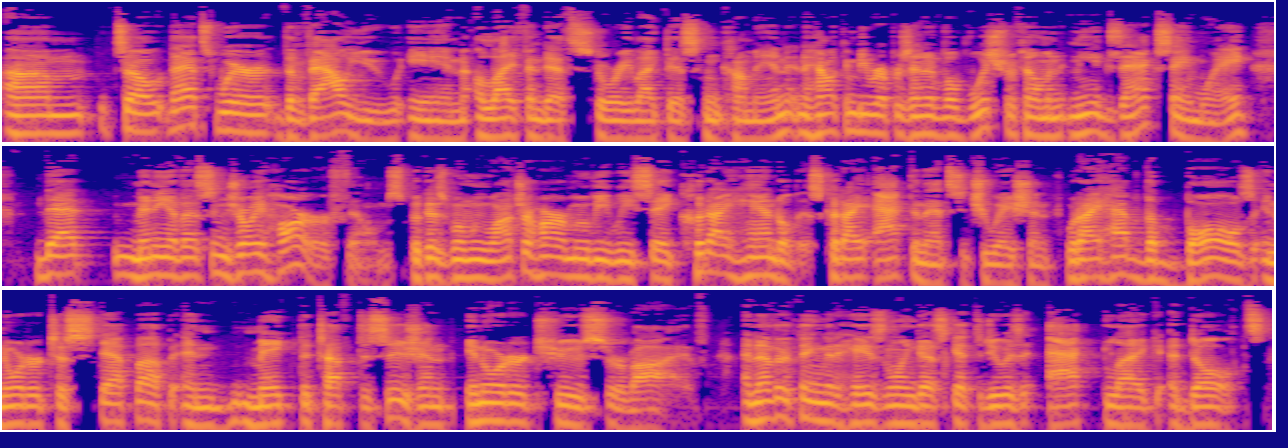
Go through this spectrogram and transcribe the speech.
Um, so that's where the value in a life and death story like this can come in, and how it can be representative of wish fulfillment in the exact same way that many of us enjoy horror films. Because when we watch a horror movie, we say, Could I handle this? Could I act in that situation? Would I have the balls in order to step up and make the tough decision in order to survive? Another thing that Hazel and Gus get to do is act like adults.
